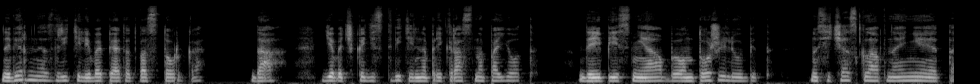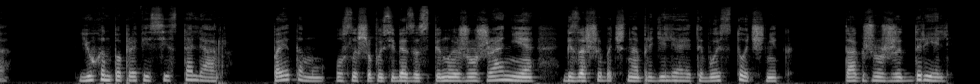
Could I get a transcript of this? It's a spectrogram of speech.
Наверное, зрители вопят от восторга. Да, девочка действительно прекрасно поет. Да и песни Абы он тоже любит. Но сейчас главное не это. Юхан по профессии столяр. Поэтому, услышав у себя за спиной жужжание, безошибочно определяет его источник. Так жужжит дрель.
